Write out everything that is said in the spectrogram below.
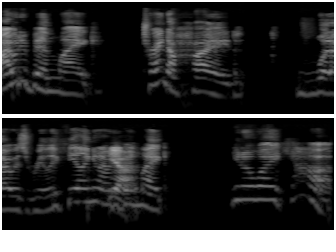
I would have been like trying to hide what I was really feeling, and I would Yeah. have been like, you know what? Yeah,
